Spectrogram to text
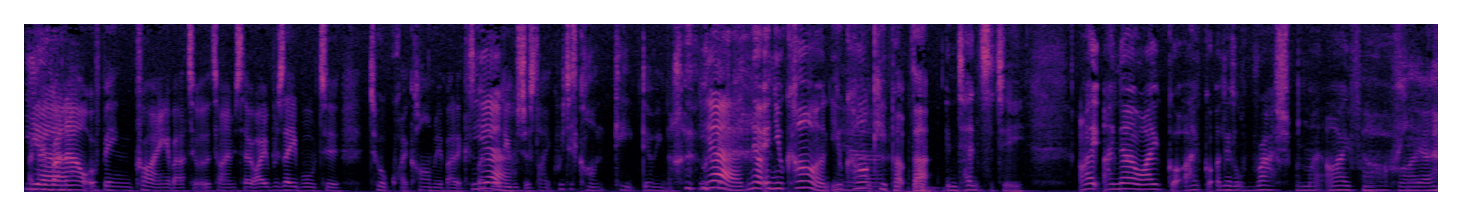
like Yeah. I ran out of being crying about it all the time so I was able to talk quite calmly about it because my Yeah. body was just like we just can't keep doing that yeah, no, and you can't. You can't keep up that intensity. I, I know I've got I've got a little rash on my eye from Oh, crying. yeah.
